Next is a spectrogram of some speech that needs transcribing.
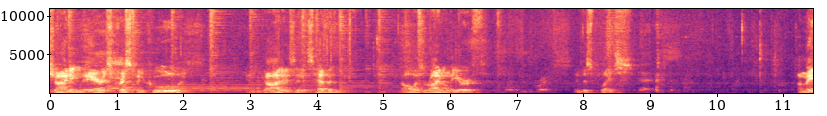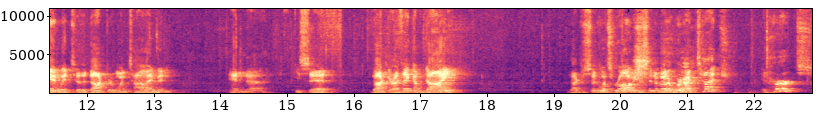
shining, the air is crisp and cool, and, and God is in his heaven, and all is right on the earth in this place. A man went to the doctor one time, and, and uh, he said, Doctor, I think I'm dying. The doctor said, What's wrong? And he said, No matter where I touch, it hurts.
